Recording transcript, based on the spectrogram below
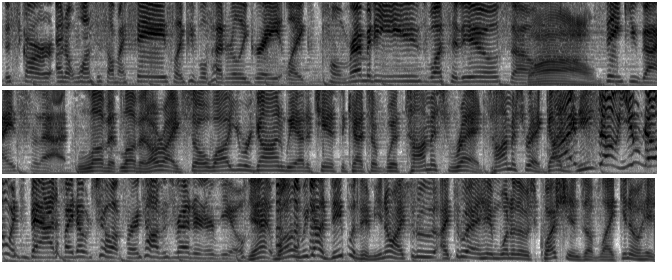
this scar, I don't want this on my face. Like people have had really great like home remedies, what to do. So wow. thank you guys for that. Love it, love it. All right, so while you were gone, we had a chance to catch up with Thomas Rhett. Thomas Rhett got I'm deep. so you know it's bad if I don't show up for a Thomas Rhett interview. yeah, well, we got deep with him. You know, I threw I threw at him one of those questions of like, you know, his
